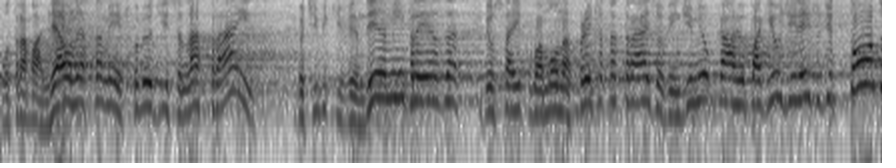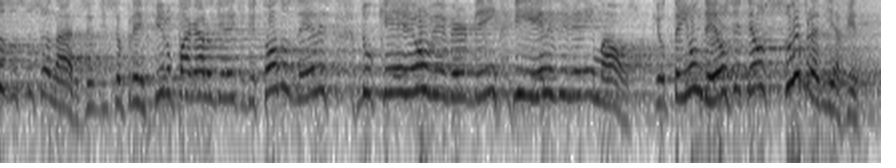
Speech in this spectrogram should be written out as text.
vou trabalhar honestamente. Como eu disse lá atrás, eu tive que vender a minha empresa, eu saí com uma mão na frente e outra atrás, eu vendi meu carro, eu paguei o direito de todos os funcionários. Eu disse, eu prefiro pagar o direito de todos eles do que eu viver bem e eles viverem mal. Porque eu tenho um Deus e Deus supre a minha vida.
